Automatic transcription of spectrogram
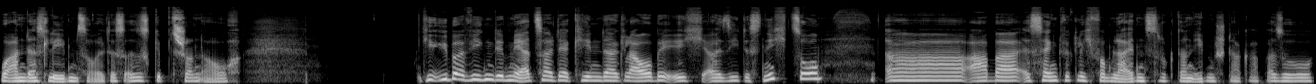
woanders leben solltest. Also es gibt's schon auch. Die überwiegende Mehrzahl der Kinder, glaube ich, äh, sieht es nicht so. Äh, aber es hängt wirklich vom Leidensdruck dann eben stark ab. Also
